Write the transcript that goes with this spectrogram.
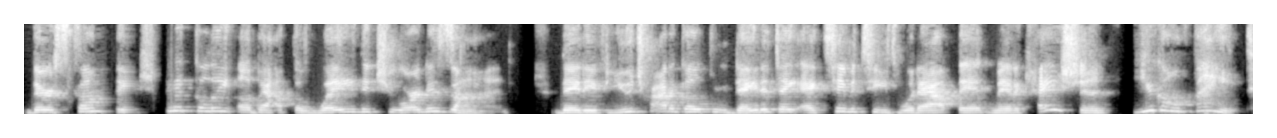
There's something chemically about the way that you are designed that if you try to go through day to day activities without that medication, you're going to faint.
